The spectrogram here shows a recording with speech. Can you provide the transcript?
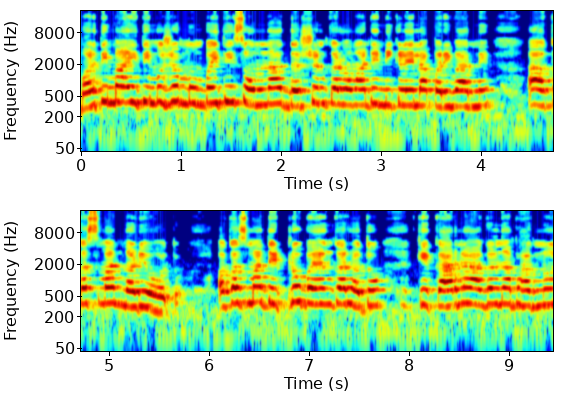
મળતી માહિતી મુજબ મુંબઈથી સોમનાથ દર્શન કરવા માટે નીકળેલા પરિવારને આ અકસ્માત નડ્યો હતો. અકસ્માત એટલો ભયંકર હતો કે કારના આગળના ભાગનો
